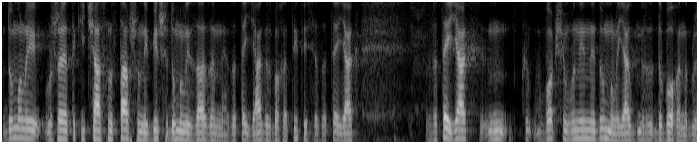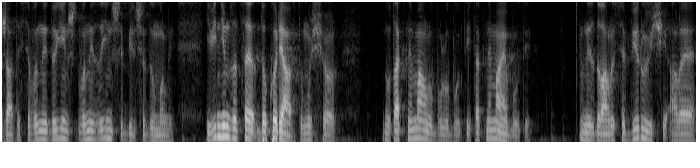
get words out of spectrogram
думали, вже такий час настав, що вони більше думали за земне, за те, як збагатитися, за те, як. За те, як в общем, вони не думали, як до Бога наближатися. Вони до інш... вони за інше більше думали. І він їм за це докоряв, тому що ну так не мало було бути, і так не має бути. Вони здавалося б віруючі, але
